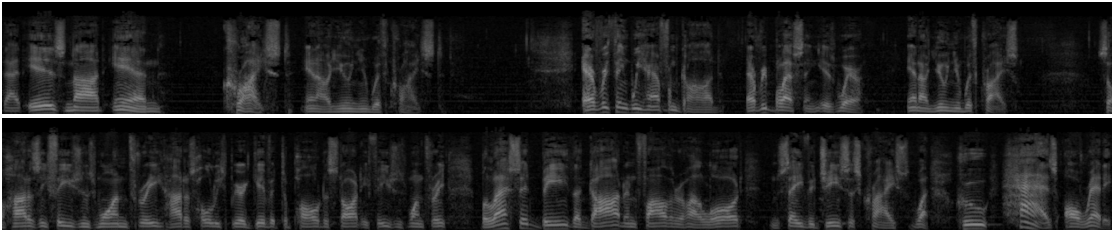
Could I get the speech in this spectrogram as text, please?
that is not in Christ, in our union with Christ. Everything we have from God, every blessing is where? In our union with Christ. So, how does Ephesians 1 3, how does Holy Spirit give it to Paul to start? Ephesians 1 3. Blessed be the God and Father of our Lord and Savior Jesus Christ, what, who has already,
